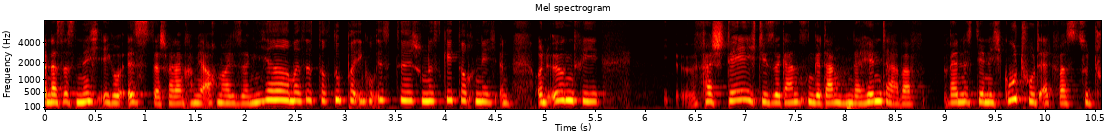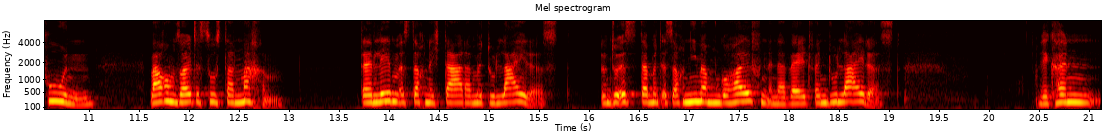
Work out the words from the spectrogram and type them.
Und das ist nicht egoistisch, weil dann kommen ja auch mal die sagen, ja, aber es ist doch super egoistisch und es geht doch nicht. Und, und irgendwie verstehe ich diese ganzen Gedanken dahinter, aber wenn es dir nicht gut tut, etwas zu tun, warum solltest du es dann machen? Dein Leben ist doch nicht da, damit du leidest. Und du ist, damit ist auch niemandem geholfen in der Welt, wenn du leidest. Wir können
